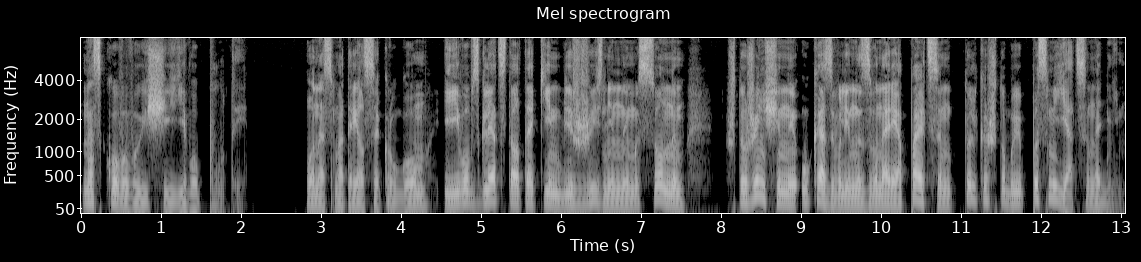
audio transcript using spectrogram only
на сковывающие его путы. Он осмотрелся кругом, и его взгляд стал таким безжизненным и сонным, что женщины указывали на звонаря пальцем, только чтобы посмеяться над ним.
